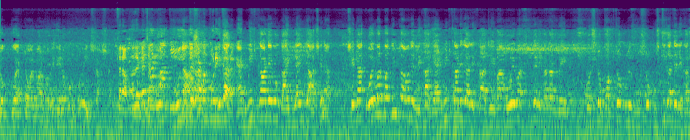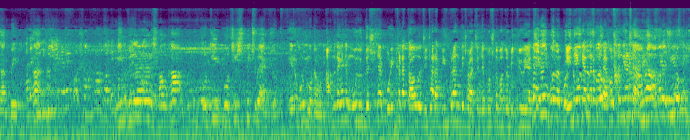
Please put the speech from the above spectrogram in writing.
যোগ্য একটা ওয়েমার হবে এরকম কোনো ইনস্ট্রাকশন আপনাদের কাছে অ্যাডমিট কার্ড এবং গাইডলাইন যে আছে না সেটা ওয়েমার বাতিল তো আমাদের লেখা আছে অ্যাডমিট কার্ডে যা লেখা আছে বা ওয়েমার শিটে লেখা থাকবে প্রশ্নপত্রগুলো প্রশ্ন পুস্তিকাতে লেখা থাকবে আচ্ছা হ্যাঁ। সংখ্যা? ইনভিজিলেটরের প্রতি পঁচিশ পিছু একজন এরকমই মোটামুটি। আপনাদের কাছে মূল উদ্দেশ্য স্যার পরীক্ষাটা তাও বলছি যারা বিভ্রান্তি ছড়াচ্ছেন যে প্রশ্নপত্র বিক্রি হয়ে যাচ্ছে এটা আমি বললাম এ নিয়ে কি আপনারা কোনো ব্যবস্থা নিচ্ছেন? আমরা আমাদের সুরক্ষিত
